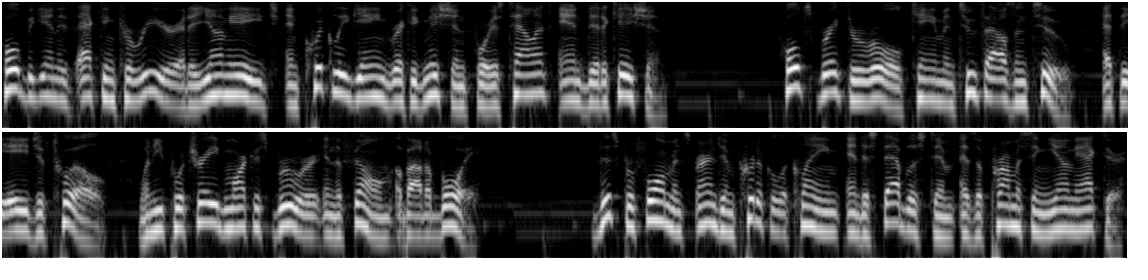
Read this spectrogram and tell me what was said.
Hoult began his acting career at a young age and quickly gained recognition for his talent and dedication. Hoult's breakthrough role came in 2002, at the age of 12, when he portrayed Marcus Brewer in the film about a boy. This performance earned him critical acclaim and established him as a promising young actor.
